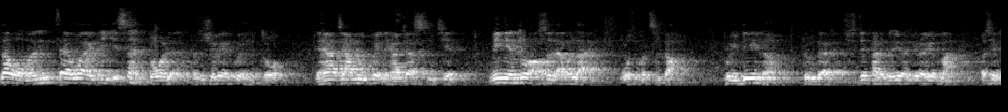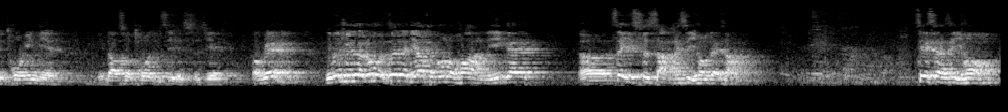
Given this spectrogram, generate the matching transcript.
那我们在外地也是很多人，可是学费贵很多，你还要加路费，你还要加时间。明年杜老师来不来？我怎么知道？不一定呢，对不对？时间排的越越来越满，而且你拖一年。你到时候拖你自己的时间，OK？你们觉得如果真的你要成功的话，你应该，呃，这一次上还是以后再上？这次还是以后？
